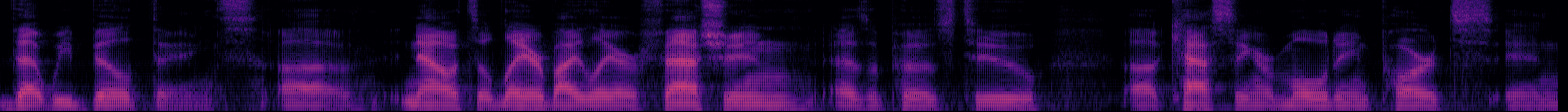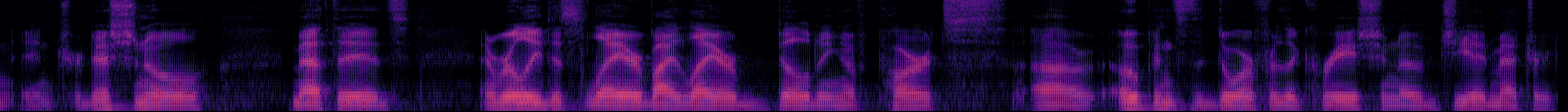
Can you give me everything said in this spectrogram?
that we build things. Uh, now it's a layer by layer fashion as opposed to uh, casting or molding parts in, in traditional methods. And really, this layer by layer building of parts uh, opens the door for the creation of geometric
